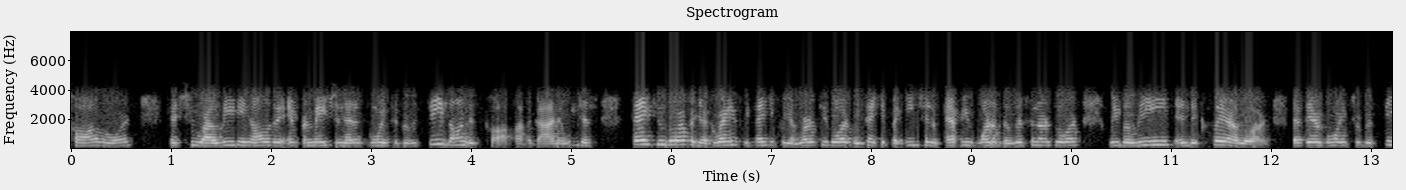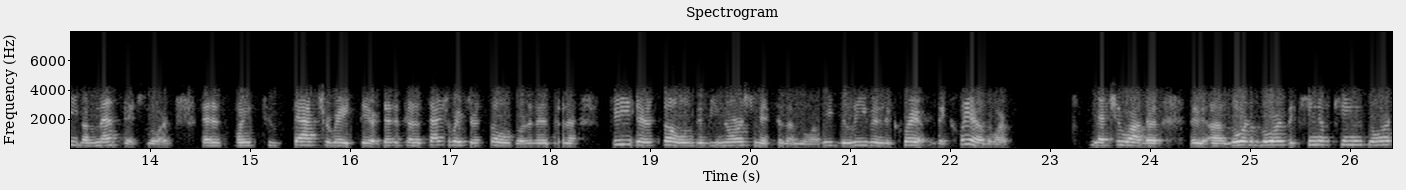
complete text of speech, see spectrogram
call, Lord. That you are leading all of the information that is going to be received on this call, Father God. And we just thank you, Lord, for your grace. We thank you for your mercy, Lord. We thank you for each and every one of the listeners, Lord. We believe and declare, Lord, that they're going to receive a message, Lord, that is going to saturate their that is going to saturate their souls, Lord, and that is going to feed their souls and be nourishment to them, Lord. We believe and declare, declare Lord, that you are the, the uh, Lord of Lords, the King of Kings, Lord,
